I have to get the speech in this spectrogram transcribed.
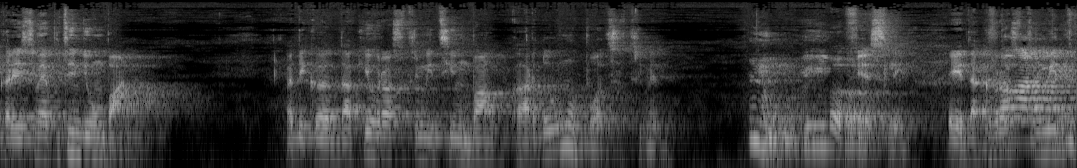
care este mai puțin de un ban. Adică dacă eu vreau să trimit ție un ban cu cardul, nu pot să trimit. Nu. e- Obviously. Ei, dacă vreau să trimit,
